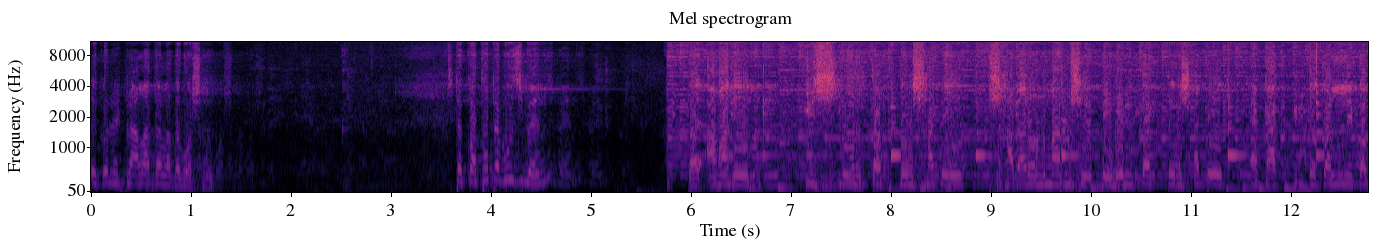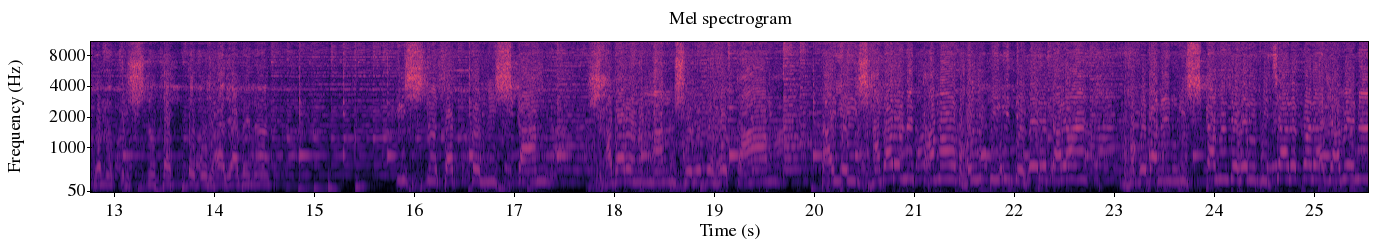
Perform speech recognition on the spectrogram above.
এই কটা একটু আলাদা আলাদা বসান। তো কথাটা বুঝবেন? তাই আমাদের কৃষ্ণর তত্ত্বের সাথে, সাধারণ মানুষের দেহের তত্ত্বের সাথে একাকৃত করলে কখনো কৃষ্ণ তত্ত্ব বোঝা যাবে না। কৃষ্ণ তত্ত্ব নিষ্কাম, সাধারণ মানুষের দেহ কাম। তাই এই সাধারণ কাম ভৌতিক দেহের দ্বারা ভগবানের নিষ্কাম দেহের বিচার করা যাবে না।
